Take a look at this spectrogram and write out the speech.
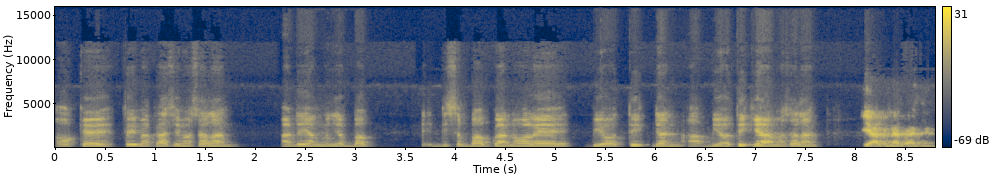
Oke, terima kasih Mas Alan. Ada yang menyebab disebabkan oleh biotik dan abiotik ya Mas Alan? Iya benar benar.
